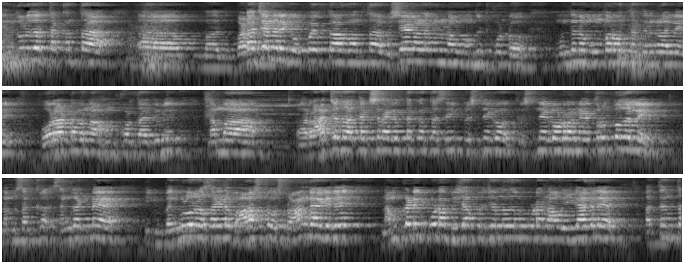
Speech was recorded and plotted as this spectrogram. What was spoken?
ಹಿಂದುಳಿದಿರ್ತಕ್ಕಂಥ ಬಡ ಜನರಿಗೆ ಉಪಯುಕ್ತವಾಗುವಂಥ ವಿಷಯಗಳನ್ನು ನಾವು ಮುಂದಿಟ್ಟುಕೊಂಡು ಮುಂದಿನ ಮುಂಬರುವಂಥ ದಿನಗಳಲ್ಲಿ ಹೋರಾಟವನ್ನು ಹಮ್ಮಿಕೊಳ್ತಾ ಇದ್ದೀವಿ. ನಮ್ಮ ರಾಜ್ಯದ ಅಧ್ಯಕ್ಷರಾಗಿರ್ತಕ್ಕಂಥ ಶ್ರೀ ಕೃಷ್ಣೇಗೌ, ಕೃಷ್ಣೇಗೌಡರ ನೇತೃತ್ವದಲ್ಲಿ ನಮ್ಮ ಸಂಘ, ಸಂಘಟನೆ ಈಗ ಬೆಂಗಳೂರು ಸೈಡ್ ಬಹಳಷ್ಟು ಸ್ಟ್ರಾಂಗ್ ಆಗಿದೆ. ನಮ್ಮ ಕಡೆ ಕೂಡ ಬಿಜಾಪುರ ಜಿಲ್ಲೆಯಲ್ಲೂ ಕೂಡ ನಾವು ಈಗಾಗಲೇ ಅತ್ಯಂತ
